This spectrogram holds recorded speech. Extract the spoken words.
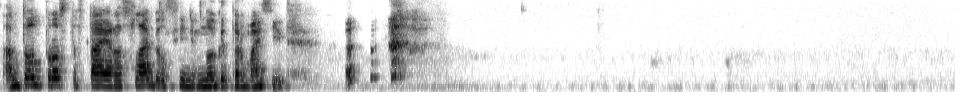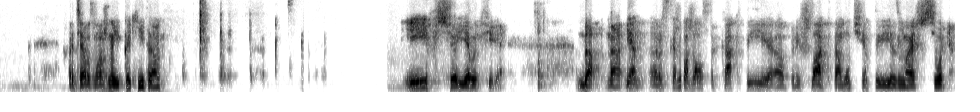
Антон просто в тае расслабился и немного тормозит. хотя, возможно, и какие-то... И все, я в эфире. Да, Ян, расскажи, пожалуйста, как ты э, пришла к тому, чем ты занимаешься сегодня?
